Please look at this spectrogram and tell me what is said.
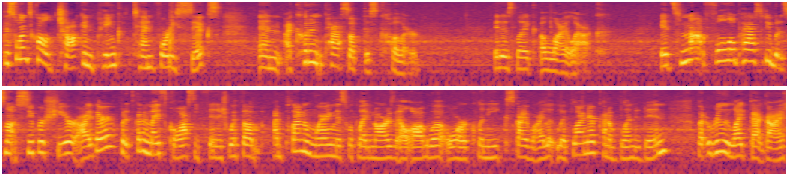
This one's called Chalk and Pink 1046 and I couldn't pass up this color. It is like a lilac. It's not full opacity, but it's not super sheer either, but it's got a nice glossy finish with, um, I plan on wearing this with like NARS El Agua or Clinique Sky Violet lip liner, kind of blended in but I really like that guy.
